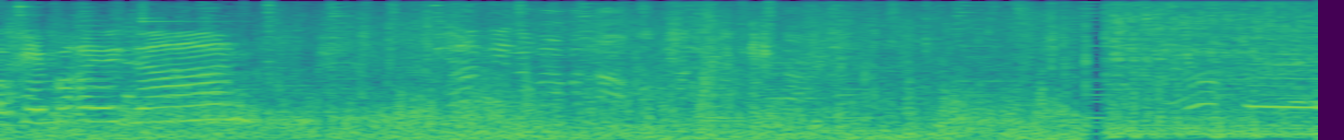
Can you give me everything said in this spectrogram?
Okay pa kayo dyan? So,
